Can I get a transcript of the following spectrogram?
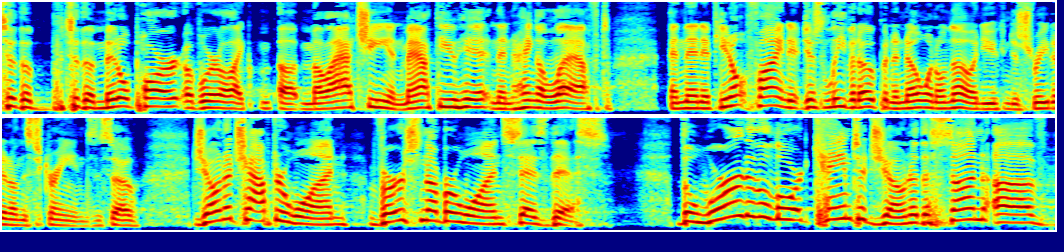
to the, to the middle part of where like, uh, Malachi and Matthew hit and then hang a left. And then if you don't find it, just leave it open and no one will know and you can just read it on the screens. And so Jonah chapter one, verse number one says this. The word of the Lord came to Jonah, the son of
